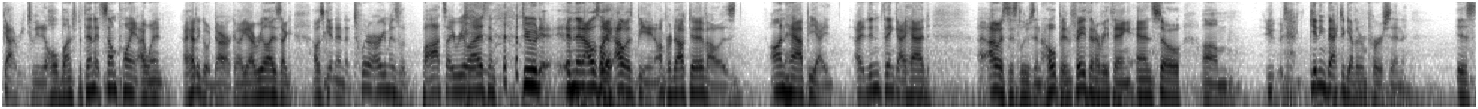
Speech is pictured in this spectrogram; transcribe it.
got retweeted a whole bunch. But then at some point, I went. I had to go dark. Like I realized, like I was getting into Twitter arguments with bots. I realized, and dude, and then I was like, I was being unproductive. I was unhappy. I I didn't think I had. I was just losing hope and faith and everything. And so, um, getting back together in person is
